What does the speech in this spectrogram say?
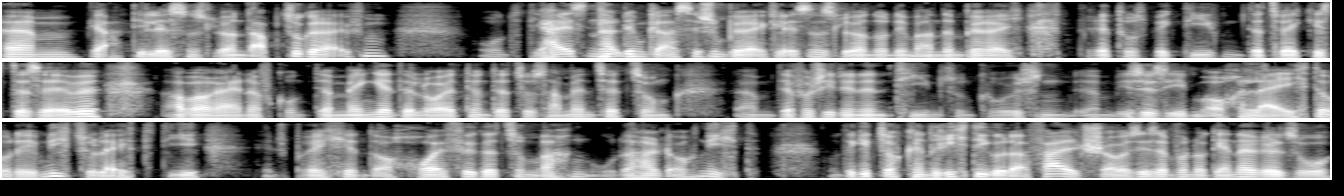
ähm, ja, die Lessons Learned abzugreifen. Und die heißen halt im klassischen Bereich Lessons Learned und im anderen Bereich Retrospektiven. Der Zweck ist derselbe, aber rein aufgrund der Menge der Leute und der Zusammensetzung ähm, der verschiedenen Teams und Größen ähm, ist es eben auch leichter oder eben nicht so leicht, die entsprechend auch häufiger zu machen oder halt auch nicht. Und da gibt es auch kein richtig oder falsch, aber es ist einfach nur generell so,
